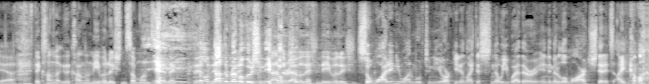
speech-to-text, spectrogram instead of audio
Yeah, they call it they call it an evolution. Someone Yeah. said they, they, Oh, not the revolution, the not the evolution. revolution, the evolution. So why didn't you want to move to New York? You didn't like the snowy weather in the middle of March. That it's I come on.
